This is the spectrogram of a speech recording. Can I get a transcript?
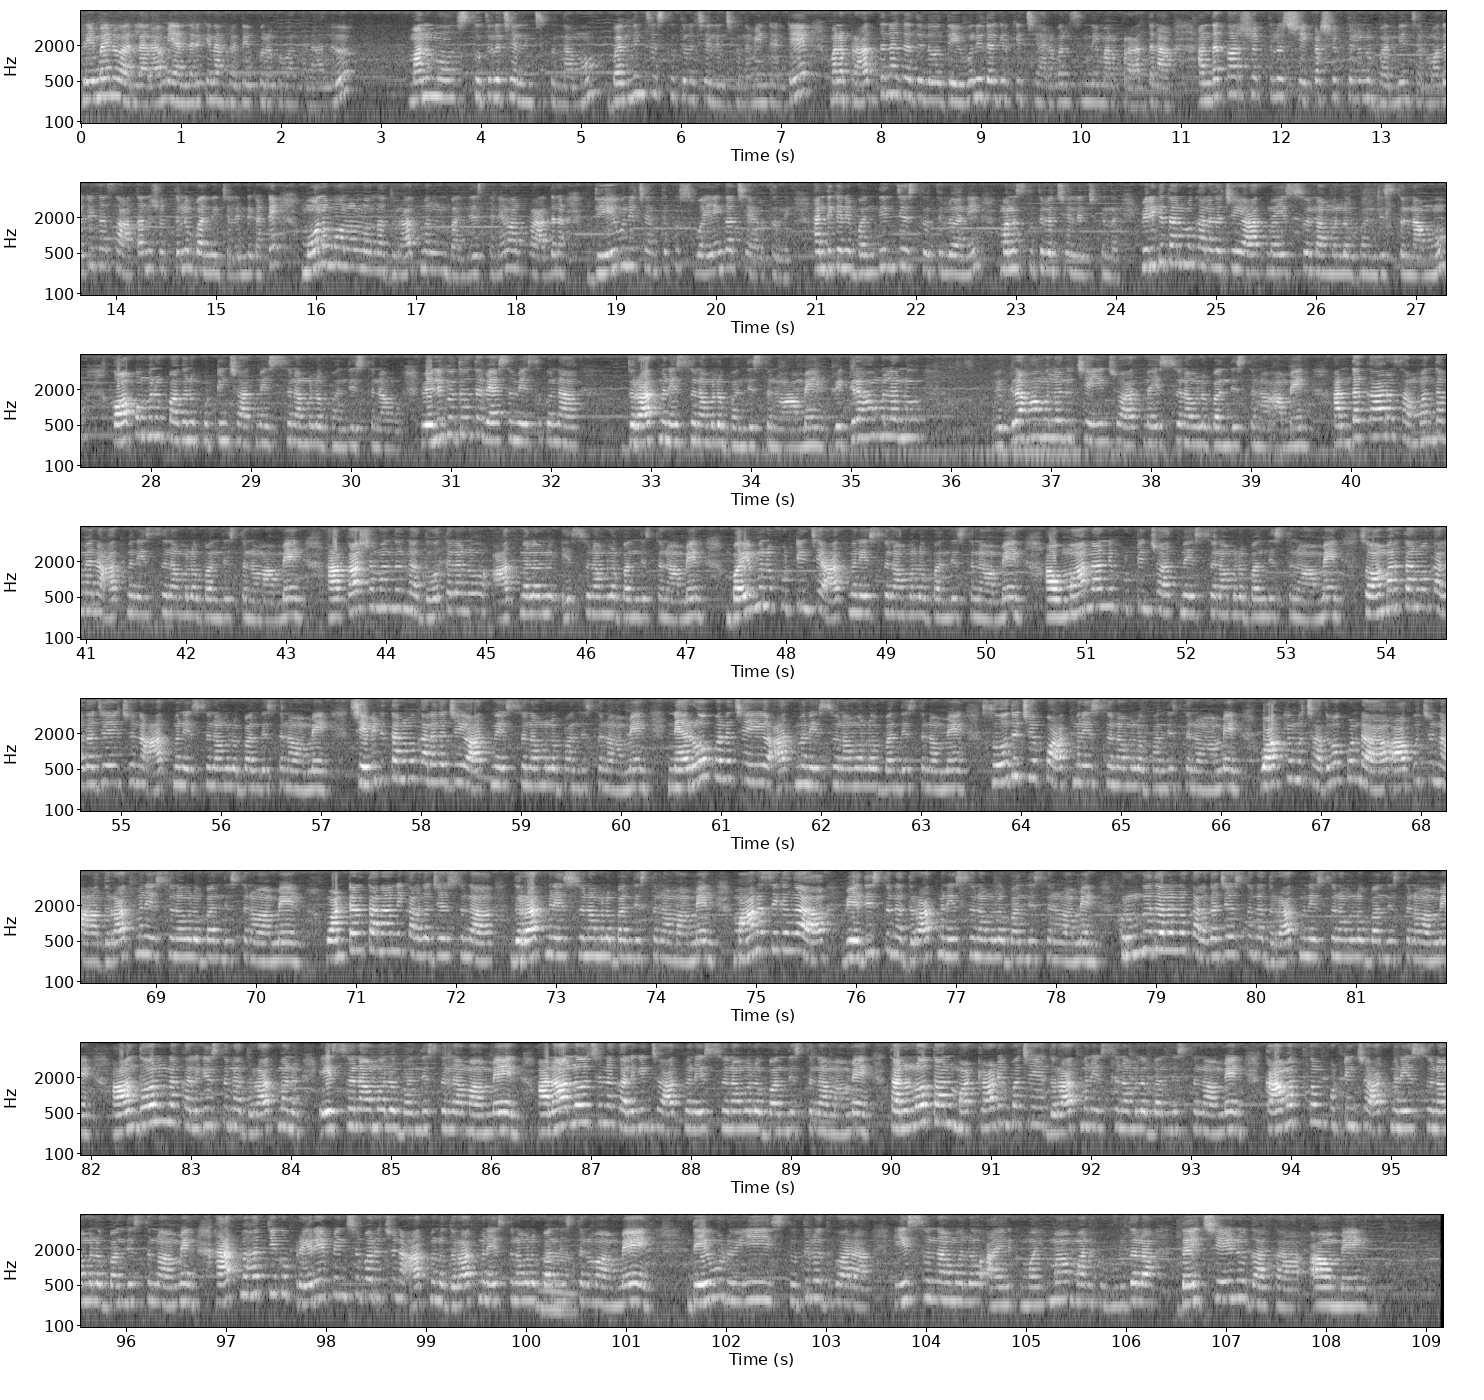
ప్రియమైన వర్లారా మీ అందరికీ నా హృదయపూర్వక వందనాలు. మనము స్థుతులు చెల్లించుకుందాము. బంధించే స్థుతులు చెల్లించుకుందాం. ఏంటంటే మన ప్రార్థన గదిలో దేవుని దగ్గరికి చేరవలసింది మన ప్రార్థన. అంధకార శక్తులు శేఖర శక్తులను బంధించాలి మొదటిగా సాతాను శక్తులను బంధించాలి ఎందుకంటే మూల మూలంలో ఉన్న దురాత్మలను బంధిస్తేనే మన ప్రార్థన దేవుని చెంతకు స్వయంగా చేరుతుంది. అందుకని బంధించే స్థుతులు అని మన స్థుతులు చెల్లించుకుందాం. పిరికితనము కలగజే ఆత్మ ఇస్తున్నాములో బంధిస్తున్నాము. కోపమును పగను పుట్టించి ఆత్మ ఇస్తున్నాములో బంధిస్తున్నాము. వెలుగుదూత వేషం వేసుకున్న దురాత్మని ఇస్తున్నాములో బంధిస్తున్నాం. ఆమె విగ్రహములను విగ్రహములను చేయించు ఆత్మ ఇస్తున్నాములు బంధిస్తున్నాం. ఆమెన్. అంధకార సంబంధమైన ఆత్మని ఇస్తున్నాములో బంధిస్తున్నాం. ఆమెన్. ఆకాశమందున్న దోతలను ఆత్మలను ఇస్తున్నాములో బంధిస్తున్నాం. ఆమెన్. భయమును పుట్టించే ఆత్మని ఇస్తున్నాములో బంధిస్తున్నాం. ఆమెన్. అవమానాన్ని పుట్టించు ఆత్మ ఇస్తున్నాములు బంధిస్తున్నాం. ఆమెన్. సోమరతనము కలగజేయుచున్న ఆత్మని ఇస్తున్నాములు బంధిస్తున్నాం. ఆమెన్. చెవిటితనము కలగజేయు ఆత్మ ఇస్తున్నాములు బంధిస్తున్నాం. ఆమెన్. నిరూపణ చేయు ఆత్మని ఇస్తున్నాములో బంధిస్తున్నాం. ఆమెన్. సోదు చెప్పు ఆత్మని ఇస్తున్నాములో బంధిస్తున్నాం. ఆమెన్. వాక్యము చదవకుండా ఆపుచున్న ఆ దురాత్మనేస్తున్నాములు బంధిస్తున్నాం. ఆమెన్. ఒంటరితనాన్ని కలగజేస్తున్న దురాత్మనేస్తున్నాములు బంధిస్తున్నాం. ఆమెన్. మానసికంగా వేధిస్తున్న దురాత్మనేస్తున్నాములు బంధిస్తున్నాం. ఆమెన్. కృంగుదలను కలగజేస్తున్న దురాత్మనేస్తున్నాములు బంధిస్తున్నాం. ఆమెన్. ఆందోళన కలిగిస్తున్న దురాత్మను ఏస్తున్నాములు బంధిస్తున్నాం. ఆమెన్. అనాలోచన కలిగించే ఆత్మని ఇస్తున్నాములు బంధిస్తున్నాం. ఆమెన్. తనలో తాను మాట్లాడింపచే దురాత్మని ఇస్తున్నాములు బంధిస్తున్నాం. ఆమెన్. కామత్వం పుట్టించే ఆత్మని ఇస్తున్నాములు బంధిస్తున్నాం ఆమెన్ ఆత్మహత్యకు ప్రేరేపించబరుచున్న ఆత్మను దురాత్మని ఇస్తున్నాములు బంధిస్తున్నాం. ఆమెన్ దేవుడు ఈ స్థుతుల ద్వారా ఏసునామలో ఆయనకు మహిమ మనకు విడుదల దయచేయును గాక ఆమెన్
